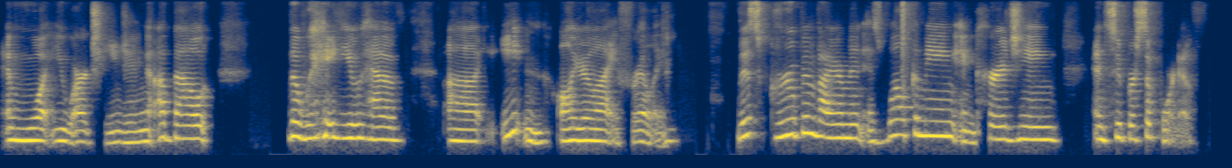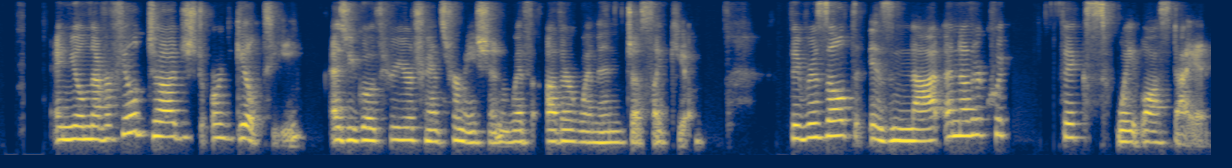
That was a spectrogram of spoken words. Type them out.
and what you are changing about the way you have uh, eaten all your life, really. This group environment is welcoming, encouraging, and super supportive. And you'll never feel judged or guilty as you go through your transformation with other women just like you. The result is not another quick fix weight loss diet.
